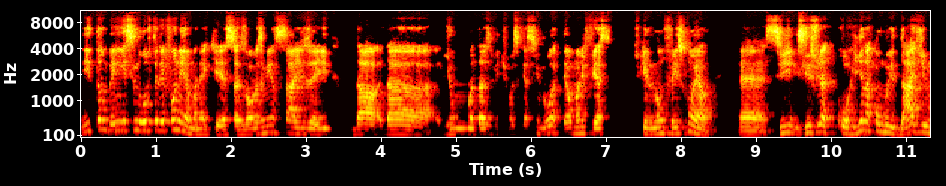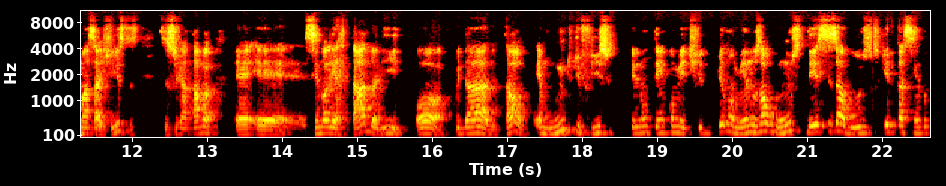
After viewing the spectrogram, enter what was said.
e também esse novo telefonema, né, que essas novas mensagens aí da, da, de uma das vítimas que assinou até o manifesto de que ele não fez com ela. É, se, se, isso já corria na comunidade de massagistas, se isso já estava é, é, sendo alertado ali, ó, cuidado e tal, é muito difícil que ele não tenha cometido pelo menos alguns desses abusos que ele está sendo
